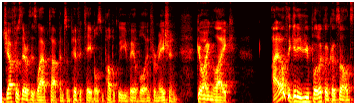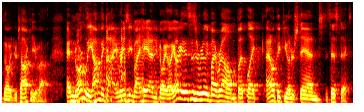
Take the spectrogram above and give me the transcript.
Jeff was there with his laptop and some pivot tables and publicly available information, going like, I don't think any of you political consultants know what you're talking about. And normally I'm the guy raising my hand going like, okay, this isn't really my realm, but like, I don't think you understand statistics.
